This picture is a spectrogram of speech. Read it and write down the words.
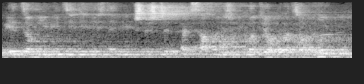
yy, wiedzą mniej więcej, gdzie jest największy szczyt, tak samo jeżeli chodzi o pracowników,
